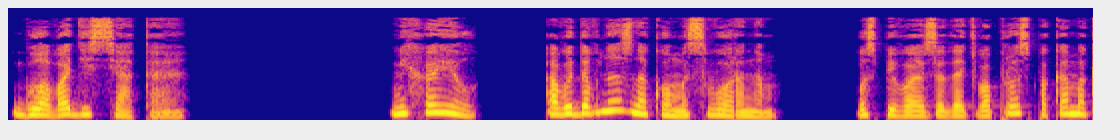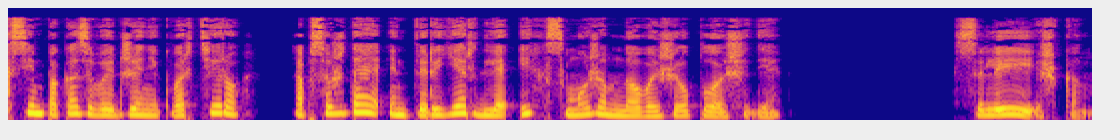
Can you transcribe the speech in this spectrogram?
Глава десятая. «Михаил, а вы давно знакомы с Вороном?» Успеваю задать вопрос, пока Максим показывает Жене квартиру, обсуждая интерьер для их с мужем новой жилплощади. «Слишком.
